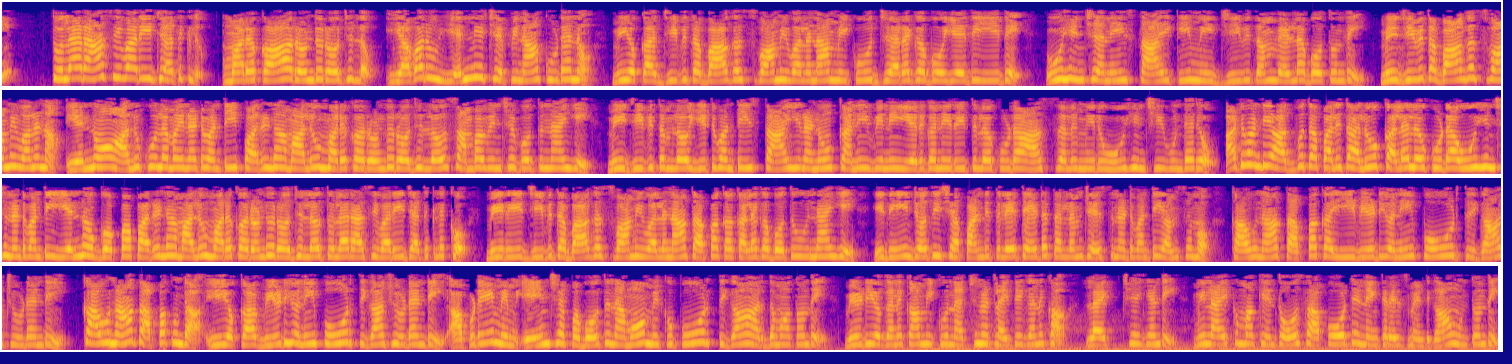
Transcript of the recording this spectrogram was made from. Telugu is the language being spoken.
తులారాశి వారి జాతకులు మరొక రెండు రోజుల్లో ఎవరు ఎన్ని చెప్పినా కూడాను మీ యొక్క జీవిత భాగస్వామి వలన మీకు జరగబోయేది ఇదే. ఊహించని స్థాయికి మీ జీవితం వెళ్ళబోతుంది మీ జీవిత భాగస్వామి వలన ఎన్నో అనుకూలమైనటువంటి పరిణామాలు మరొక రెండు రోజుల్లో సంభవించబోతున్నాయి. మీ జీవితంలో ఇటువంటి స్థాయిలను కని విని ఎరుగని రీతిలో కూడా అస్సలు మీరు ఊహించి ఉండరు. అటువంటి అద్భుత ఫలితాలు కలలో కూడా ఊహించినటువంటి ఎన్నో గొప్ప పరిణామాలు మరొక రెండు రోజుల్లో తులారాశి వారి జతకులకు వీరి జీవిత భాగస్వామి వలన తప్పక కలగబోతూ ఉన్నాయి ఇది జ్యోతిష పండితులే తేటతల్లం చేస్తున్నటువంటి అంశము. కావున తప్పక ఈ వీడియోని పూర్తిగా చూడండి. కావున తప్పకుండా ఈ యొక్క వీడియోని పూర్తిగా చూడండి. అప్పుడే మేము ఏం చెప్పబోతున్నామో మీకు పూర్తిగా అర్థమవుతుంది. వీడియో గనక మీకు నచ్చినట్లయితే గనక లైక్ చేయండి. మీ లైక్ మాకెంతో సపోర్ట్ అండ్ ఎంకరేజ్మెంట్గా ఉంటుంది.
